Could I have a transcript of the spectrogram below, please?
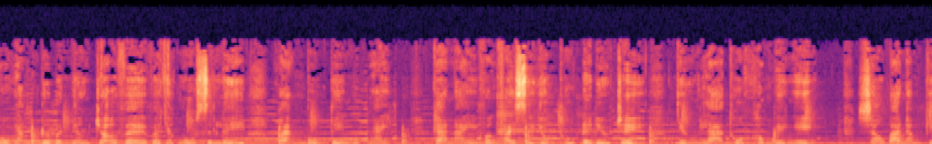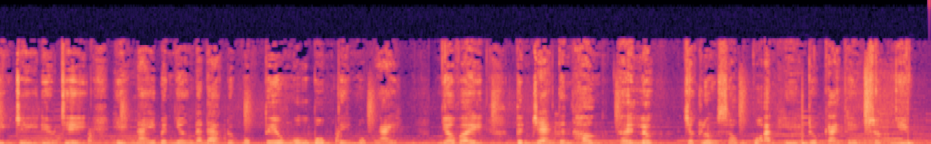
cố gắng đưa bệnh nhân trở về với giấc ngủ sinh lý khoảng 4 tiếng một ngày. Ca này vẫn phải sử dụng thuốc để điều trị, nhưng là thuốc không gây nghiện. Sau 3 năm kiên trì điều trị, hiện nay bệnh nhân đã đạt được mục tiêu ngủ 4 tiếng một ngày. Nhờ vậy, tình trạng tinh thần, thể lực, chất lượng sống của anh Hiền được cải thiện rất nhiều.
